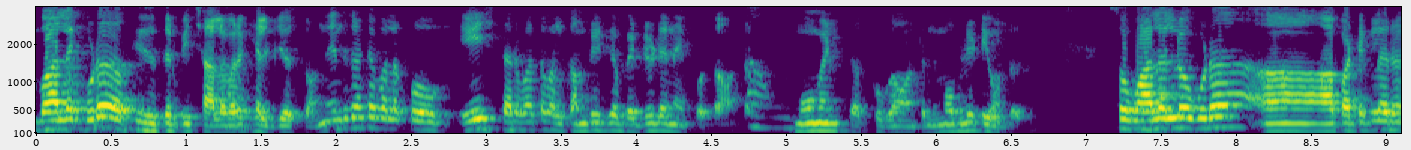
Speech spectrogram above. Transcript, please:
వాళ్ళకి కూడా ఫిజియోథెరపీ చాలా వరకు హెల్ప్ చేస్తుంది ఎందుకంటే వాళ్ళకు ఏజ్ తర్వాత వాళ్ళు కంప్లీట్గా బెడ్ రిడన్ అయిపోతూ ఉంటారు. మూమెంట్ తక్కువగా ఉంటుంది మొబిలిటీ ఉండదు. సో వాళ్ళల్లో కూడా ఆ, ఆ పర్టికులర్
